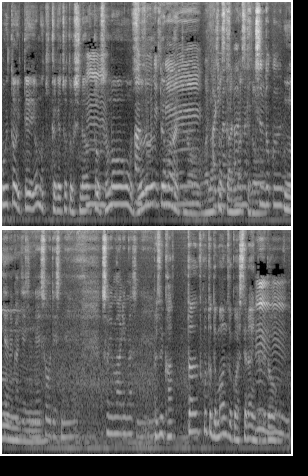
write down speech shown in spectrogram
置いといて読むきっかけをちょっと失うと、うん。そのままもうずっと読まないっていうのが何冊かありますけど。積んどくみたいな感じですよね、うん。そうですねそれもありますね。別に買ったことで満足はしてないんだけど、うんうん。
